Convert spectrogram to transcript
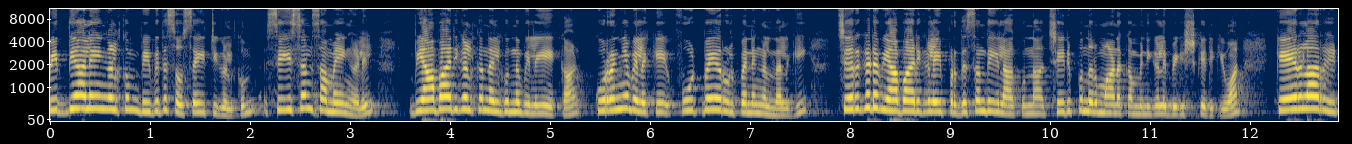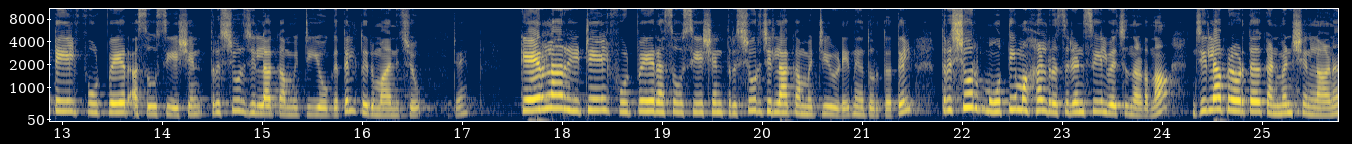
വിദ്യാലയങ്ങൾക്കും വിവിധ സൊസൈറ്റികൾക്കും സീസൺ സമയങ്ങളിൽ വ്യാപാരികൾക്ക് നൽകുന്ന വിലയേക്കാൾ കുറഞ്ഞ വിലയ്ക്ക് ഫുഡ്വെയർ ഉൽപ്പന്നങ്ങൾ നൽകി ചെറുകിട വ്യാപാരികളെ പ്രതിസന്ധിയിലാക്കുന്ന ചെരുപ്പ് നിർമ്മാണ കമ്പനികളെ ബഹിഷ്കരിക്കുവാൻ Kerala retail footwear association Thrissur ജില്ലാ കമ്മിറ്റി യോഗത്തിൽ തീരുമാനിച്ചു. Kerala retail footwear association Thrissur ജില്ലാ കമ്മിറ്റിയുടെ നേതൃത്വത്തിൽ തൃശൂർ മോത്തിമഹൽ റെസിഡൻസിയിൽ വെച്ച് നടന്ന ജില്ലാ പ്രവർത്തക കൺവെൻഷനിലാണ്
